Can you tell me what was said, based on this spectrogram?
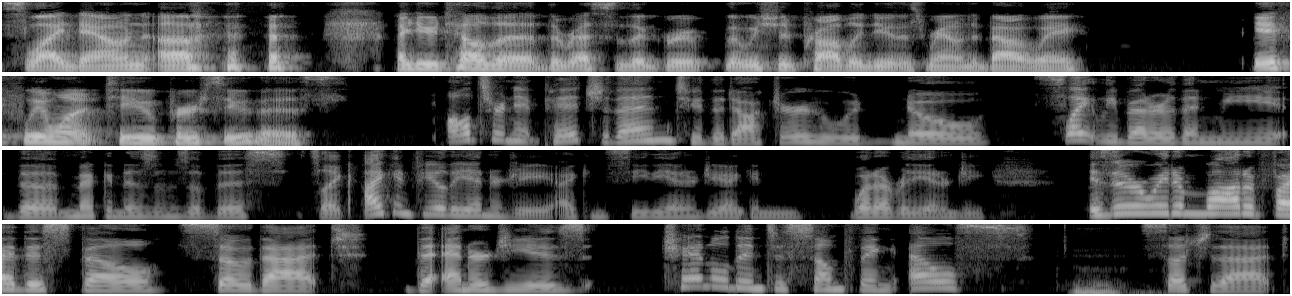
slide down. Uh, I do tell the the rest of the group that we should probably do this roundabout way if we want to pursue this. Alternate pitch then to the doctor who would know slightly better than me the mechanisms of this. It's like I can feel the energy, I can see the energy, I can whatever the energy. Is there a way to modify this spell so that the energy is channeled into something else Mm. such that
